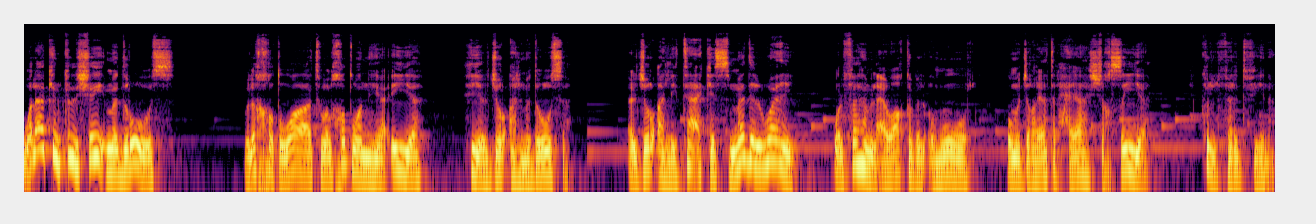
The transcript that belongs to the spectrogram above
ولكن كل شيء مدروس وله خطوات والخطوة النهائية هي الجرأة المدروسة الجرأة اللي تعكس مدى الوعي والفهم لعواقب الأمور ومجريات الحياة الشخصية. لكل فرد فينا.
